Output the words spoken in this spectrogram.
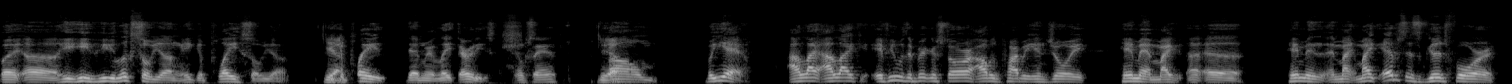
but uh, he he he looks so young. and He could play so young. Yeah. He could play damn near late thirties. You know what I'm saying? Yeah. Um, but yeah, I like I like if he was a bigger star, I would probably enjoy him and Mike. Uh, uh him and, and Mike. Mike Epps is good for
